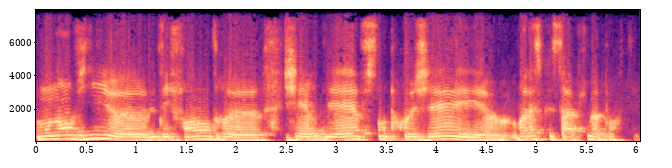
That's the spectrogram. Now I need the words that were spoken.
mon envie de défendre GRDF, son projet et voilà ce que ça a pu m'apporter.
